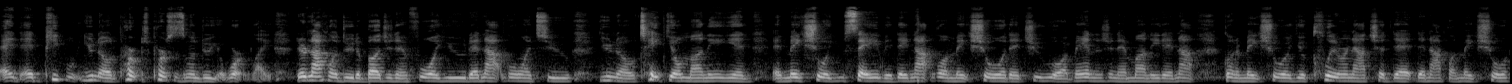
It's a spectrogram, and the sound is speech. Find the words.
and, and people you know the per- person's gonna do your work. Like they're not gonna do the budgeting for you. They're not going to, you know, take your money and, and make sure you save it. They're not gonna make sure that you are managing that money. They're not gonna make sure you're clearing out your debt. They're not gonna make sure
